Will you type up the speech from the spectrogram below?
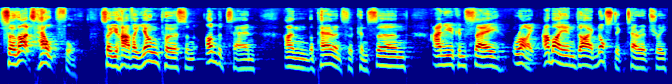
so that's helpful. So you have a young person under 10 and the parents are concerned and you can say, right, am I in diagnostic territory?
